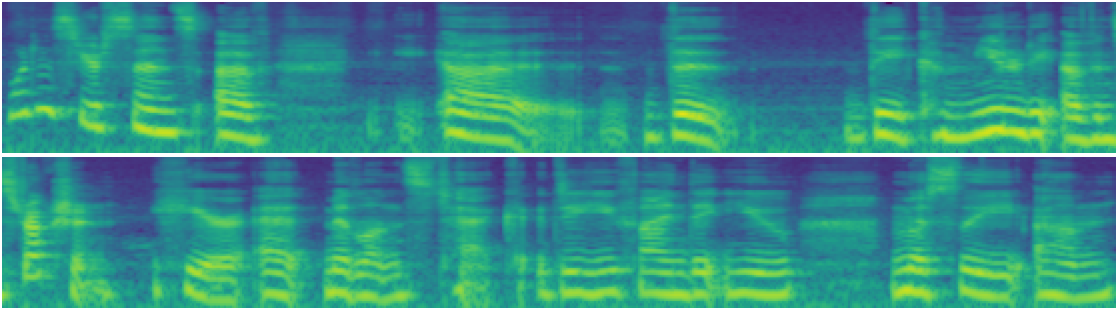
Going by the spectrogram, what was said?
What is your sense of uh, the the community of instruction here at Midlands Tech? Do you find that you mostly um,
